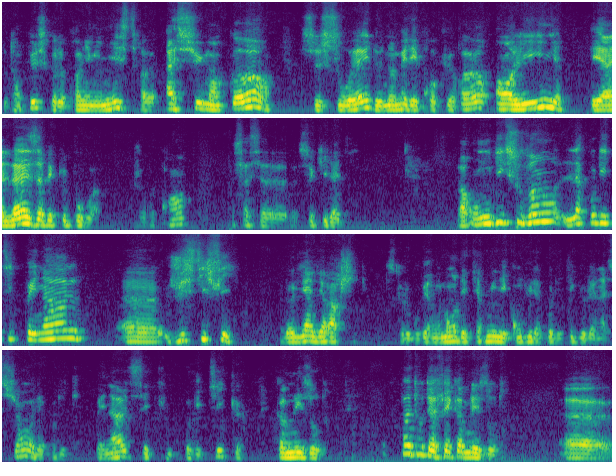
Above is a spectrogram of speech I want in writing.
d'autant plus que le Premier ministre assume encore ce souhait de nommer des procureurs en ligne et à l'aise avec le pouvoir. Je reprends ça, ce qu'il a dit. On nous dit souvent la politique pénale euh, justifie le lien hiérarchique parce que le gouvernement détermine et conduit la politique de la nation, et la politique pénale, c'est une politique comme les autres. Pas tout à fait comme les autres. Euh,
